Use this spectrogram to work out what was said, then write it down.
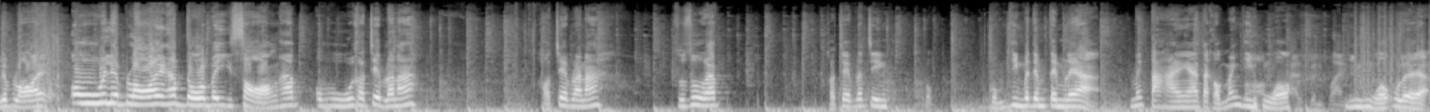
เรียบร้อย โอ้ยเรียบร้อยครับ โดนไปอีกสองครับ โอ้โหเขาเจ็บแล้วนะ เขาเจ็บแล้วนะ สู้ๆครับ เขาเจ็บแล้วจริง ผมยิงไปเต็มๆเลยอะไม่ตายไง แต่เขาแม่งยิงหัว ยิงหัวกูเลยอะ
